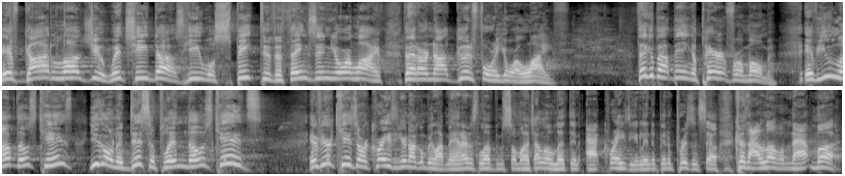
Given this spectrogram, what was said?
If God loves you, which He does, He will speak to the things in your life that are not good for your life. Think about being a parent for a moment. If you love those kids, you're gonna discipline those kids. If your kids are crazy, you're not gonna be like, man, I just love them so much. I'm gonna let them act crazy and end up in a prison cell because I love them that much.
